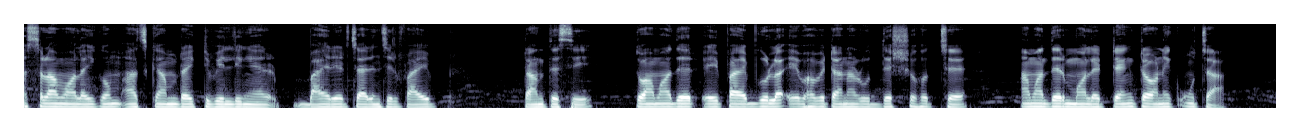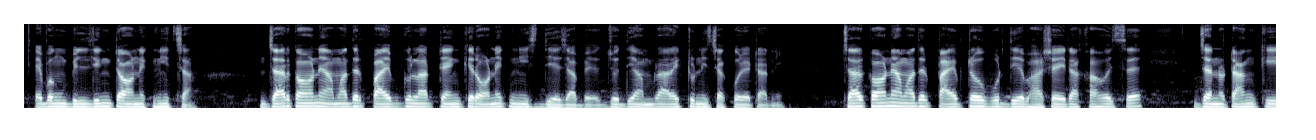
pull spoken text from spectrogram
আসসালামু আলাইকুম। আজকে আমরা একটি বিল্ডিংয়ের বাইরের চার ইঞ্চির পাইপ টানতেছি। তো আমাদের এই পাইপগুলো এভাবে টানার উদ্দেশ্য হচ্ছে, আমাদের মলের ট্যাঙ্কটা অনেক উঁচা এবং বিল্ডিংটা অনেক নিচা। যার কারণে আমাদের পাইপগুলা ট্যাঙ্কের অনেক নিচ দিয়ে যাবে, যদি আমরা আরেকটু নিচা করে টানি। যার কারণে আমাদের পাইপটা উপর দিয়ে ভাসাই রাখা হয়েছে, যেন টাঙ্কি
